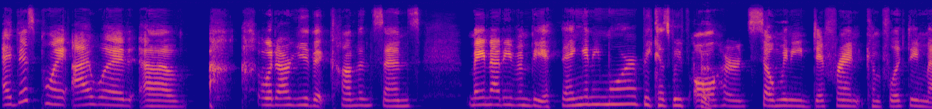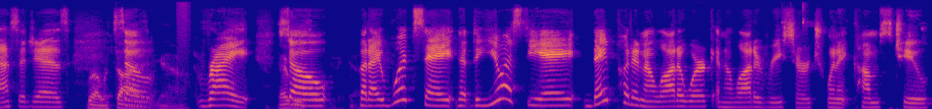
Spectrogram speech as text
At this point, I would uh, would argue that common sense may not even be a thing anymore because we've all heard so many different conflicting messages. Well, with diet, yeah. Right. Everything, so, I but I would say that the USDA, they put in a lot of work and a lot of research when it comes to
